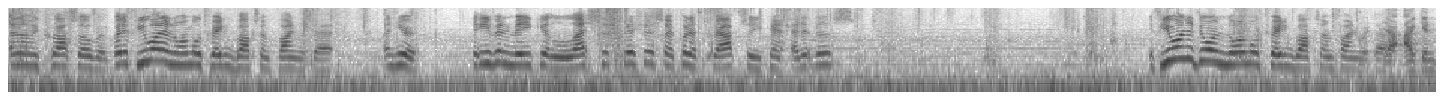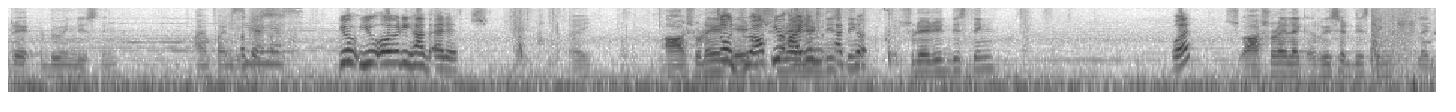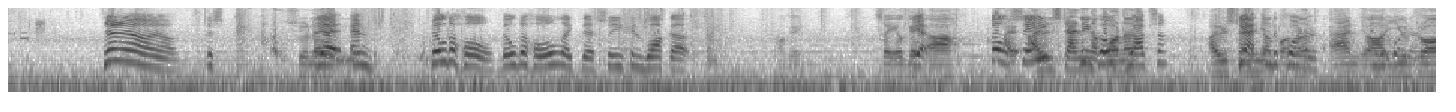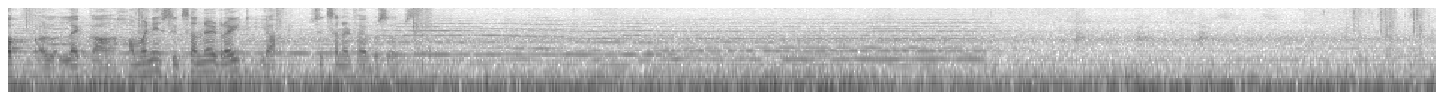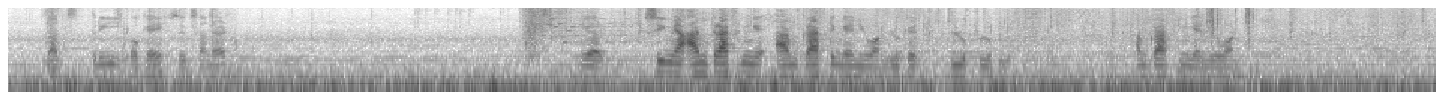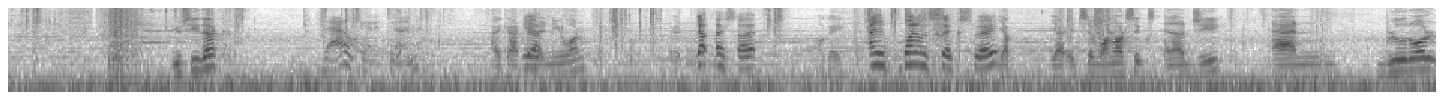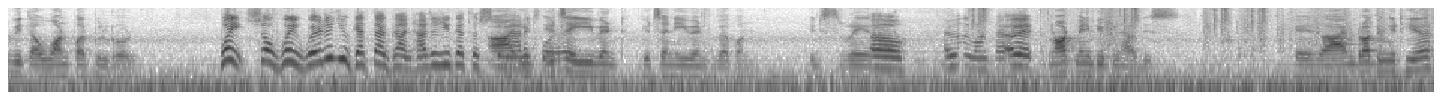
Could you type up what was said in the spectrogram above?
And then we cross over. But if you want a normal trading box, I'm fine with that. And here, to even make it less suspicious, I put a trap so you can't edit this. If you want to do a normal trading box, I'm fine with that. yeah, I can trade doing this thing. I'm fine with Okay. this. You you already have edits. Right. Uh, should I? So drop should your I item edit this thing? Should I edit this thing? What? Sh- Uh, should I like reset this thing? Like, No, no, no, no. Just should I? yeah, and build a hole. Build a hole like this so you can walk up. Okay. So okay. Yeah. Uh, So I- say I will stand in the corner. drop some. I will stand Yeah, in the, corner, and uh, the you drop uh, like uh, how many? 600, right? Yeah, 600 fiber subs. Okay, 600. Here, see me. I'm crafting. a- I'm crafting a new one. Look at. Look, look, look. I'm crafting a new one. You see that? That'll get it done. I crafted Yeah. a new one. Wait, Yep, I saw it. okay. And it's 106, right? Yep. Yeah, it's a 106 energy and blue roll with a one purple roll. Wait, so wait, where did you get that gun? How did you get the Uh, schematic it's for it's it? a event. It's an event weapon. It's rare. Oh, I really want that. Okay, Not many people have this. Okay, uh, I'm dropping it here.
